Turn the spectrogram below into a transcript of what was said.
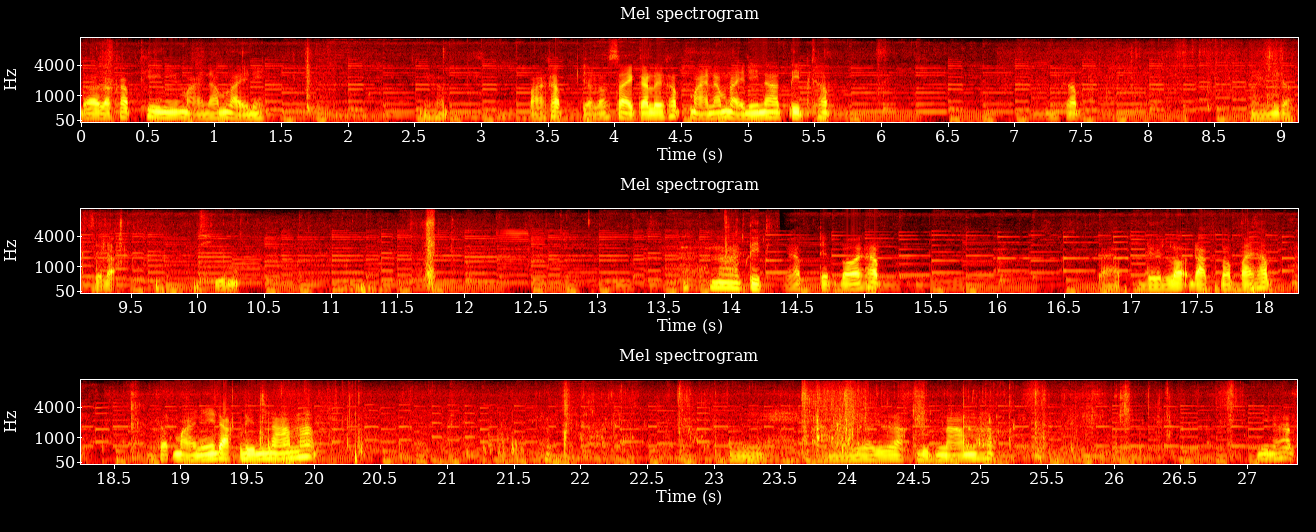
ได้แล้วครับที่นี้หมายน้ำไหลนี่นี่ครับไปครับ เดี๋ยวเราใส่กันเลยครับหมายน้ำไหลนี่น่าติดครับนี่ครับอันนี้ดักเสร็จละทิมหน้าติดครับเรียบร้อยครับครับเดินเลาะดักต่อไปครับครับหมายนี้ดักริมน้ำนะครับนี่หมายนี้เราจะดักริมน้ำนะครับนี่นะครับ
